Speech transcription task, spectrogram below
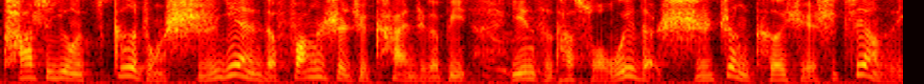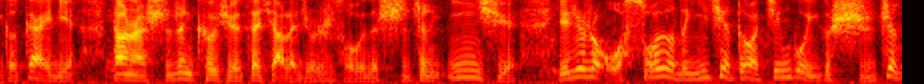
他是用各种实验的方式去看这个病，因此他所谓的实证科学是这样子一个概念。当然，实证科学再下来就是所谓的实证医学，也就是说，我所有的一切都要经过一个实证。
